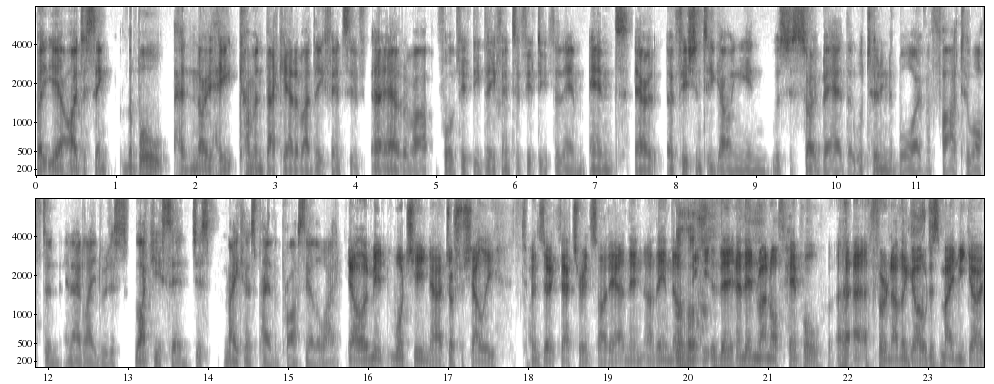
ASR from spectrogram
But yeah, I just think the ball had no heat coming back out of our defensive, uh, out of our forward 50, defensive 50 for them. And our efficiency going in was just so bad that we're turning the ball over far too often. And Adelaide were just, like you said, just making us pay the price the other way. Yeah, I'll admit, watching uh, Josh Rachele turn Zerk Thatcher inside out and then uh, then, uh, and then run off Heppell uh, for another goal just made me go,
